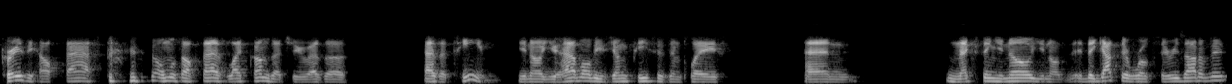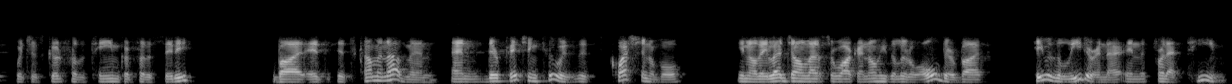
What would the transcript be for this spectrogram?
crazy how fast, almost how fast life comes at you as a as a team. You know, you have all these young pieces in place and next thing you know, you know, they got their World Series out of it, which is good for the team, good for the city. But it's it's coming up, man. And their pitching too is it's questionable. You know, they let Jon Lester walk. I know he's a little older, but he was a leader in that in for that team.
